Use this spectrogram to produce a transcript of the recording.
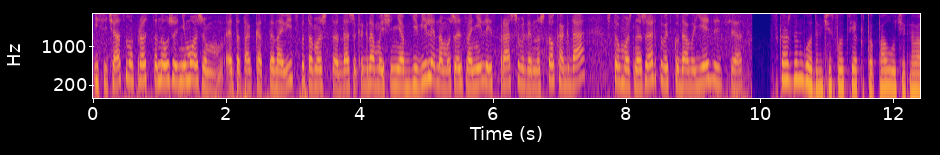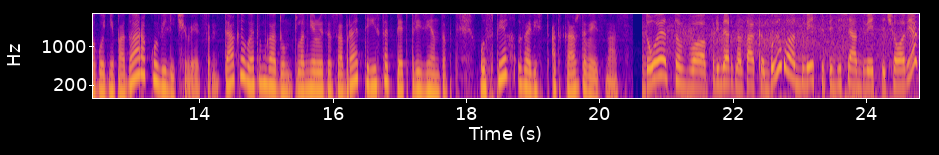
И сейчас мы просто ну, уже не можем это так остановить, потому что даже когда мы еще не объявили, нам уже звонили и спрашивали, ну что, когда, что можно жертвовать, куда вы едете. С каждым годом число тех, кто получит новогодний подарок, увеличивается. Так и в этом году планируется собрать 305 презентов. Успех зависит от каждого из нас. До этого примерно так и было, 250-200 человек.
